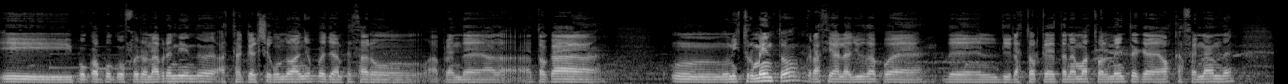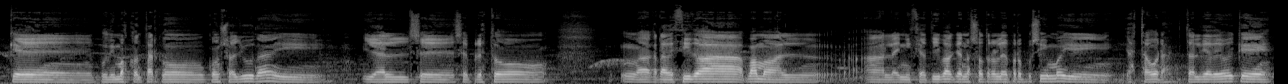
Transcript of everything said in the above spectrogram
y poco a poco fueron aprendiendo hasta que el segundo año pues ya empezaron a aprender a, tocar un, instrumento gracias a la ayuda pues del director que tenemos actualmente que es Oscar Fernández que pudimos contar con, su ayuda y, él se prestó agradecido a, vamos, a la iniciativa que nosotros le propusimos y, hasta ahora, hasta el día de hoy que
